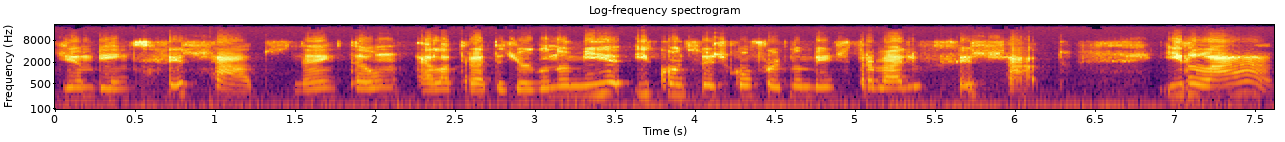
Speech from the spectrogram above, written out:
de ambientes fechados, né? Então, ela trata de ergonomia e condições de conforto no ambiente de trabalho fechado. E lá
